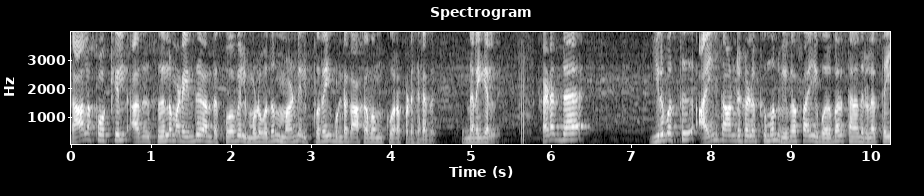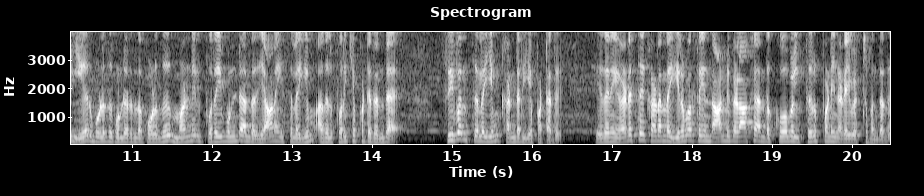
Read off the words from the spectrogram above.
காலப்போக்கில் அது சிதிலமடைந்து அந்த கோவில் முழுவதும் மண்ணில் புதை உண்டதாகவும் கூறப்படுகிறது. இந்த நிலையில் கடந்த இருபத்து ஐந்தாண்டுகளுக்கு முன் விவசாயி ஒருவர் தனது நிலத்தை ஏர் பொழுது கொண்டிருந்த பொழுது மண்ணில் புதைவுண்ட அந்த யானை சிலையும் அதில் பொறிக்கப்பட்டிருந்த சிவன் சிலையும் கண்டறியப்பட்டது. இதனை அடுத்து கடந்த இருபத்தைந்து ஆண்டுகளாக அந்த கோவில் திருப்பணி நடைபெற்று வந்தது.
